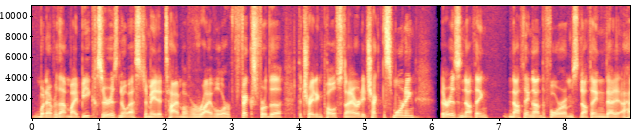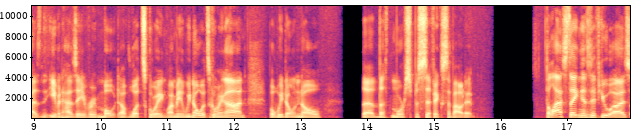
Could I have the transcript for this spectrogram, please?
whatever that might be, because there is no estimated time of arrival or fix for the, the trading post. And I already checked this morning. There is nothing, nothing on the forums, nothing that has even has a remote of what's going. I mean, we know what's going on, but we don't know the the more specifics about it. The last thing is if you guys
